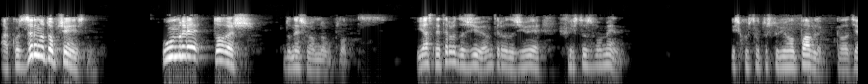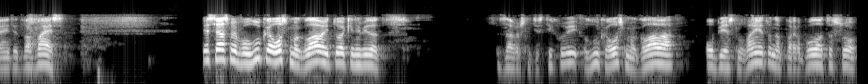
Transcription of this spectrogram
Ако зрното пченично умре, тогаш донесува многу плод. И јас не треба да живеам, треба да живее Христос во мене. Искуството што ги имал Павле, Галатјаните 2.20. Е, сега сме во Лука 8 глава и тоа ќе не видат завршните стихови. Лука 8 глава, објаснувањето на параболата со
